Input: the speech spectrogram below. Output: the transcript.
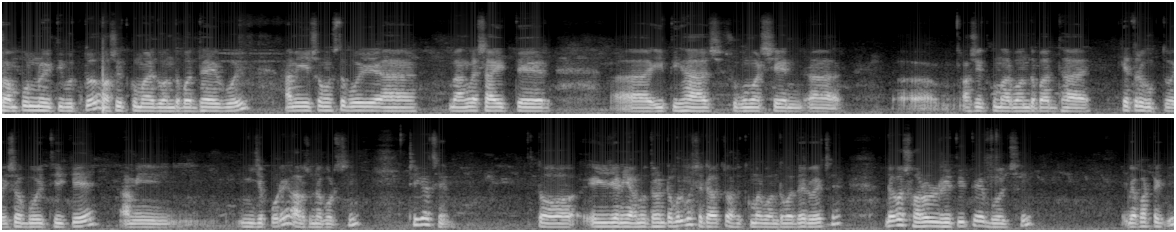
সম্পূর্ণ ইতিবৃত্ত অসিত কুমার বন্দ্যোপাধ্যায়ের বই। আমি এই সমস্ত বই বাংলা সাহিত্যের ইতিহাস সুকুমার সেন অসিত কুমার বন্দ্যোপাধ্যায়, ক্ষেত্রগুপ্ত, এইসব বই থেকে আমি নিজে পড়ে আলোচনা করছি, ঠিক আছে? তো এই যে আমি উদাহরণটা বলব, সেটা হচ্ছে অসিত কুমার বন্দ্যোপাধ্যায় রয়েছে। দেখো, সরল রীতিতে বলছি ব্যাপারটা কি?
